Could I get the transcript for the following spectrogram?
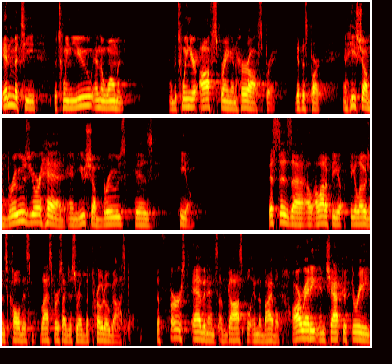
enmity between you and the woman, and between your offspring and her offspring. Get this part. And he shall bruise your head, and you shall bruise his heel. This is uh, a, lot of theologians call this last verse I just read the proto gospel. The first evidence of gospel in the Bible. Already in chapter 3,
